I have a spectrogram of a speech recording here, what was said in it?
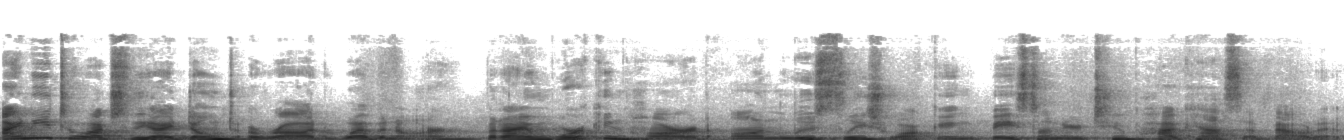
I need to watch the I Don't Erod webinar, but I'm working hard on loose leash walking based on your two podcasts about it.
